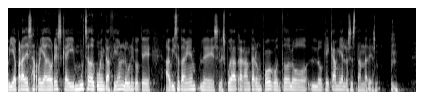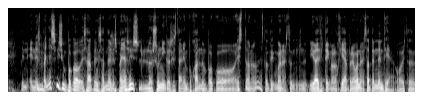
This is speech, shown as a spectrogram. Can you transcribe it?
vía para desarrolladores, que hay mucha documentación, lo único que aviso también se les puede atragantar un poco con todo lo, que cambian los estándares. En, España sois un poco, estaba pensando, en España sois los únicos que están empujando un poco esto, ¿no? bueno, iba a decir tecnología, pero bueno, esta tendencia o esta...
